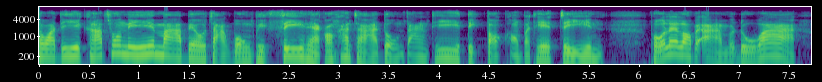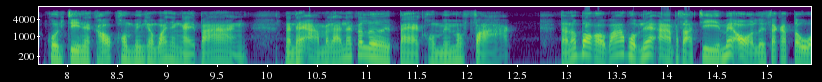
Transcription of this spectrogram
สวัสดีครับ ช่วงนี้มาเบลจากวงพิกซี่เนี่ยก็ค่อนข้างจะโด่งดังที่ t ิ k t o k ของประเทศจีน ผมก็เลยลองไปอ่านดูว่าคนจีนเนี่ยเขาคอมเมนต์กันว่ายังไงบ้างไหนอ่านมาแล้วนะก็เลยแปลคอมเมนต์มาฝาก แต่ต้องบอกก่อนว่าผมเนี่ยอ่านภาษาจีนไม่ออกเลยสักตัว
